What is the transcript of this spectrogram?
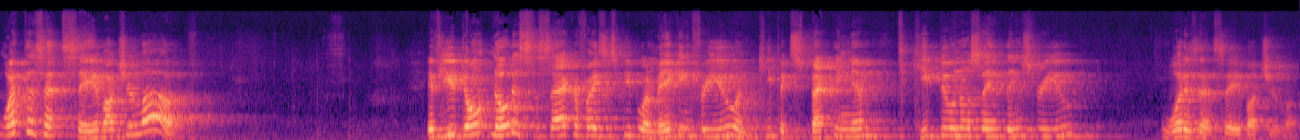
what does that say about your love? If you don't notice the sacrifices people are making for you and keep expecting them to keep doing those same things for you, what does that say about your love?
